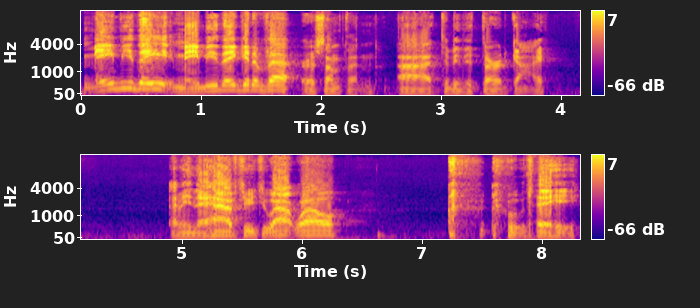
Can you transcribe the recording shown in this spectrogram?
Maybe they maybe they get a vet or something uh, to be the third guy. I mean, they have Tutu Atwell, they,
